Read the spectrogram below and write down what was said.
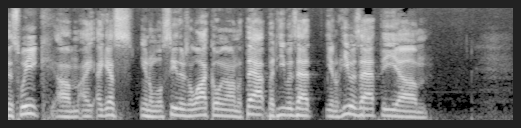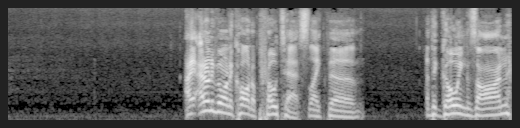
this week. Um, I, I, guess you know we'll see. There's a lot going on with that, but he was at you know he was at the. Um, I, I don't even want to call it a protest, like the the goings on,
